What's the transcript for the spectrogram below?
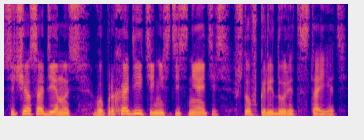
Сейчас оденусь. Вы проходите, не стесняйтесь, что в коридоре-то стоять.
